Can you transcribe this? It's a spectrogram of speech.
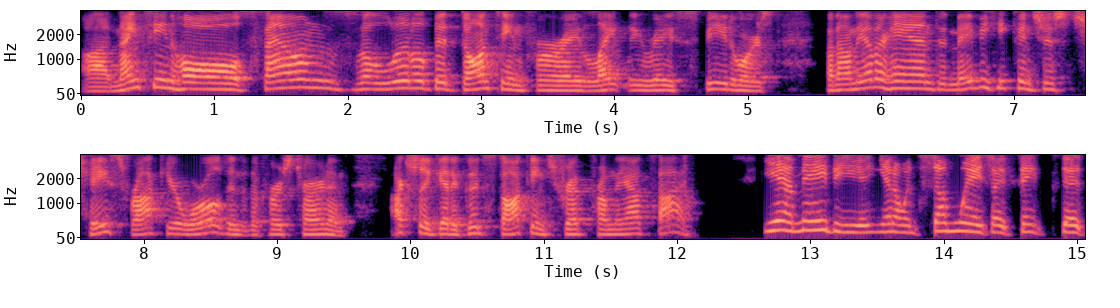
Uh, 19 hole sounds a little bit daunting for a lightly raced speed horse, but on the other hand, maybe he can just chase Rock Your World into the first turn and actually get a good stalking trip from the outside. Yeah, maybe. You know, in some ways, I think that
